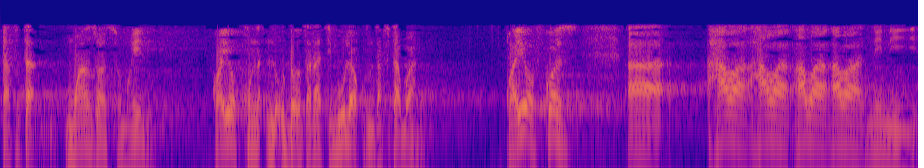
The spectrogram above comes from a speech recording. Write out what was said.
tafuta mwanzo wa somo hili. Kwa hiyo ndo utaratibu ule wa kumtafuta bwana. Kwa hiyo of course hawa hawa hawa hawa nini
